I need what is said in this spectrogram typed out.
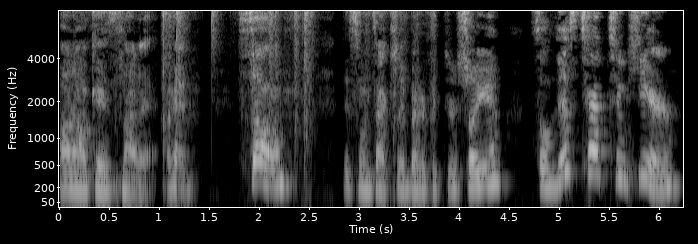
Oh no, okay, it's not it. Okay. So, this one's actually a better picture to show you. So this tattoo here,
